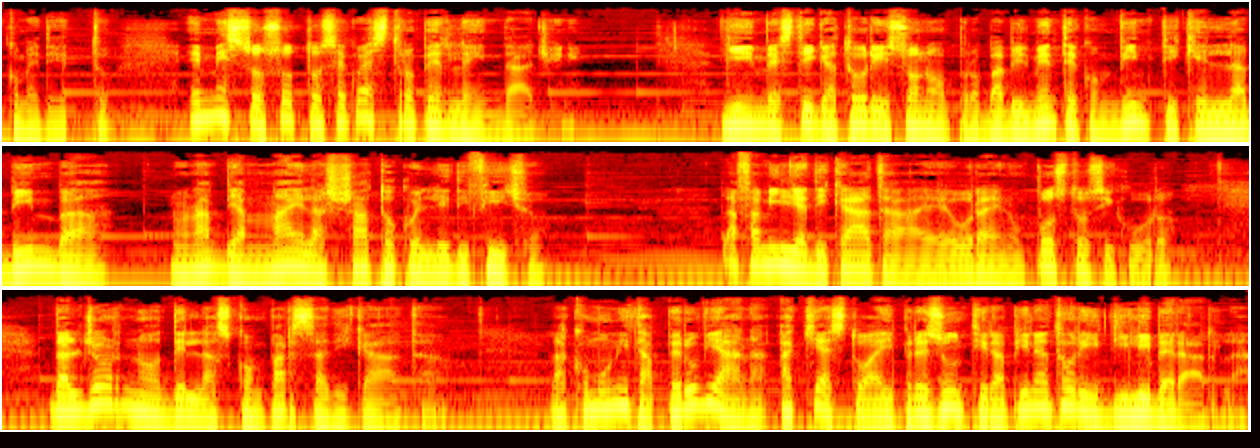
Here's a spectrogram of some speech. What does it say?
come detto, e messo sotto sequestro per le indagini. Gli investigatori sono probabilmente convinti che la bimba non abbia mai lasciato quell'edificio. La famiglia di Kata è ora in un posto sicuro. Dal giorno della scomparsa di Kata, la comunità peruviana ha chiesto ai presunti rapinatori di liberarla.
